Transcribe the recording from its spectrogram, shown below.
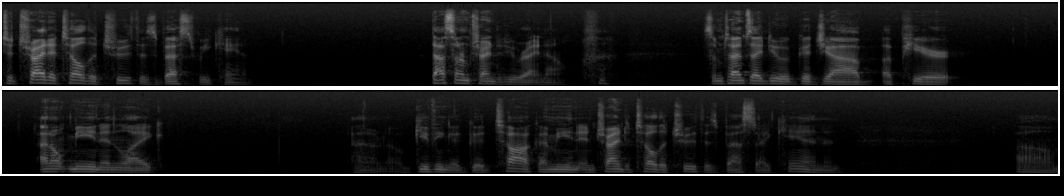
to try to tell the truth as best we can. That's what I'm trying to do right now. Sometimes I do a good job up here. I don't mean in like, I don't know, giving a good talk. I mean in trying to tell the truth as best I can. And um,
